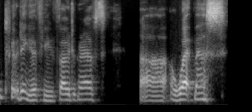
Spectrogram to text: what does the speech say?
including a few photographs, uh, a wet mess,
